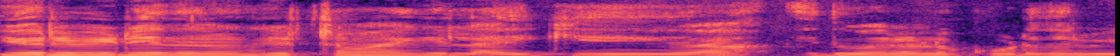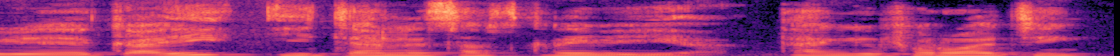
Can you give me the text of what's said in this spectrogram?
ഈ ഒരു വീഡിയോ നിങ്ങൾക്ക് ഇഷ്ടമായെങ്കിൽ ലൈക്ക് ചെയ്യുക. ഇതുപോലെയുള്ള കൂടുതൽ വീഡിയോയ്ക്കായി ഈ ചാനൽ സബ്സ്ക്രൈബ് ചെയ്യുക. Thank for watching.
